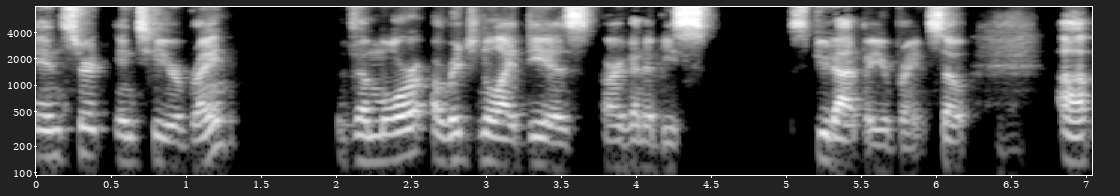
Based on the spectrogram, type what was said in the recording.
insert into your brain, the more original ideas are going to be spewed out by your brain. So. Mm-hmm. Uh,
